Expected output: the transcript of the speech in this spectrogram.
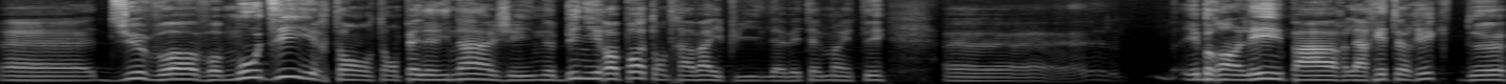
euh, Dieu va, va maudire ton, pèlerinage et il ne bénira pas ton travail. Puis il avait tellement été euh, ébranlé par la rhétorique de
